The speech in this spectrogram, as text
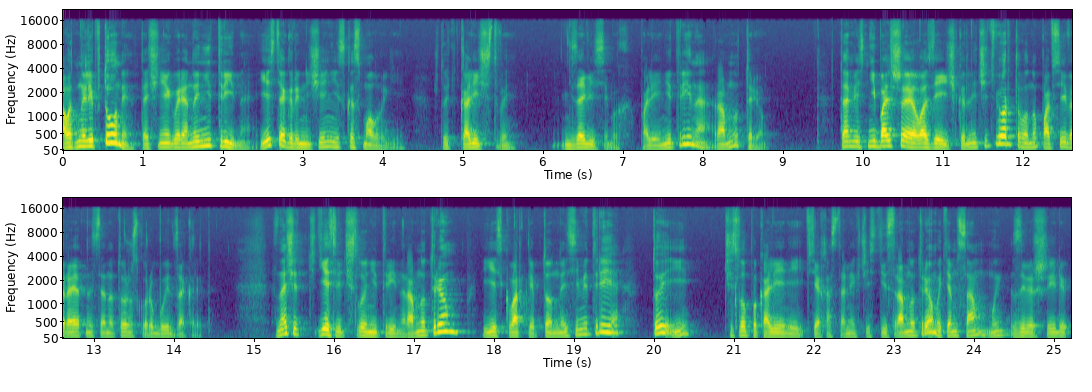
А вот на лептоны, точнее говоря, на нейтрино, есть ограничения из космологии, что количество независимых полей нейтрино равно трем. Там есть небольшая лазеечка для четвертого, но по всей вероятности она тоже скоро будет закрыта. Значит, если число нейтрино равно 3, есть кварк-лептонная симметрия, то и число поколений всех остальных частиц равно 3, и тем самым мы завершили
